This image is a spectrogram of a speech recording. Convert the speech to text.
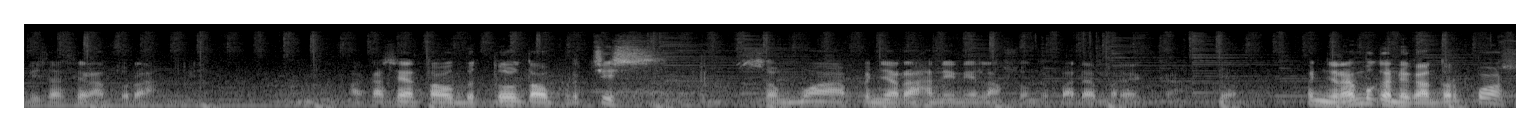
bisa silaturahmi. Maka saya tahu betul, tahu percis semua penyerahan ini langsung kepada mereka. Penyerahan bukan di kantor pos,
